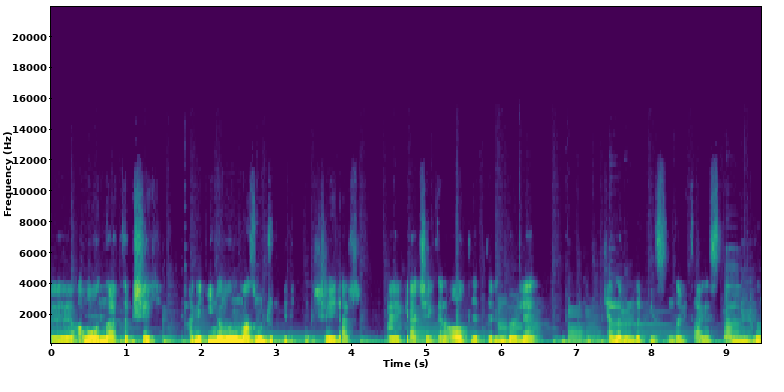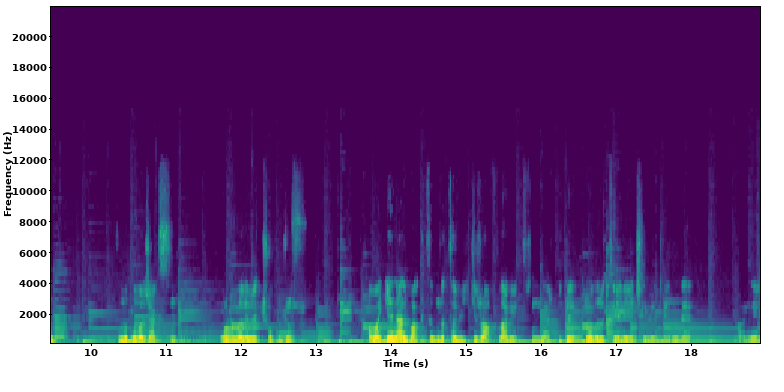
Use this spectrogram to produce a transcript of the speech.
Ee, ama onlar tabii şey, hani inanılmaz ucuz dedikleri şeyler e, gerçekten outletlerin böyle kenarında, kıyısında bir tane standını bulacaksın. Oralar evet çok ucuz. Ama genel baktığımda tabii ki raflar, vitrinler. Bir de doları TL'ye çevirdiğinde hani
